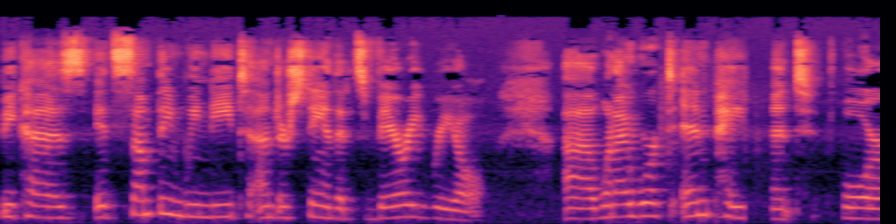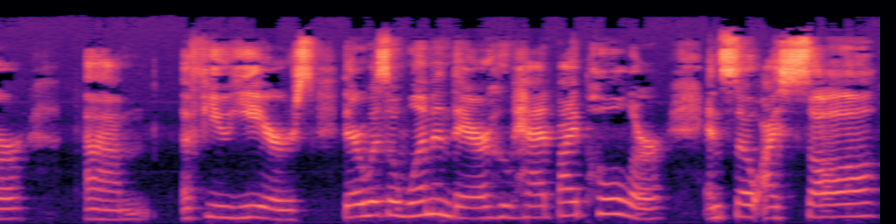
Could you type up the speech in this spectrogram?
because it's something we need to understand that it's very real. Uh, when I worked inpatient for um, a few years, there was a woman there who had bipolar. And so I saw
